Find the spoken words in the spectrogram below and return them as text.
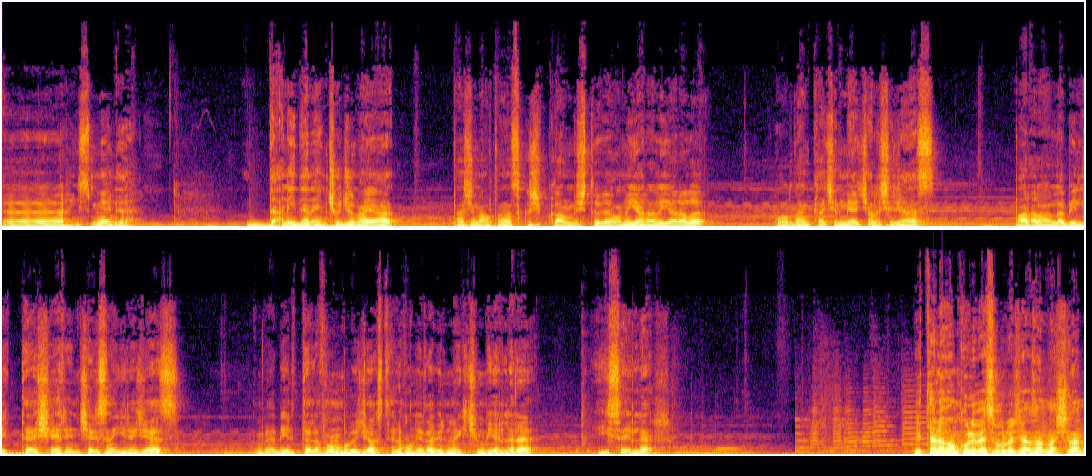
eee ismi neydi? Danny denen çocuğun ayağı taşın altına sıkışıp kalmıştı ve onu yaralı yaralı oradan kaçırmaya çalışacağız. Paralarla birlikte şehrin içerisine gireceğiz. Ve bir telefon bulacağız telefon edebilmek için bir yerlere. İyi. Bir telefon kulübesi bulacağız anlaşılan.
